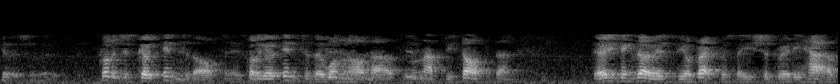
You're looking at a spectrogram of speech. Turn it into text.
you know, so that it's got to just go into the afternoon. It's got to go into the one and a half hours. It doesn't have to be started then. The only thing though is for your breakfast that you should really have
